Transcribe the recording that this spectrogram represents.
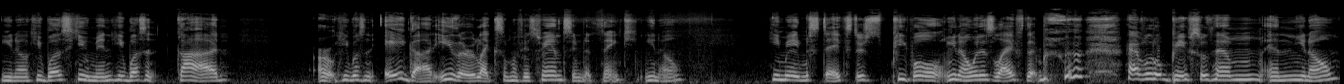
you know, he was human. He wasn't God, or he wasn't a God either, like some of his fans seem to think, you know. He made mistakes. There's people, you know, in his life that have little beefs with him, and, you know,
